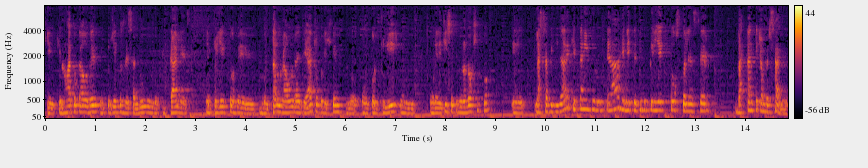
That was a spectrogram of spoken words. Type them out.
que, nos ha tocado ver en proyectos de salud, en hospitales, en proyectos de montar una obra de teatro, por ejemplo, o construir un, edificio tecnológico. Eh, las habilidades que están involucradas en este tipo de proyectos suelen ser bastante transversales.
